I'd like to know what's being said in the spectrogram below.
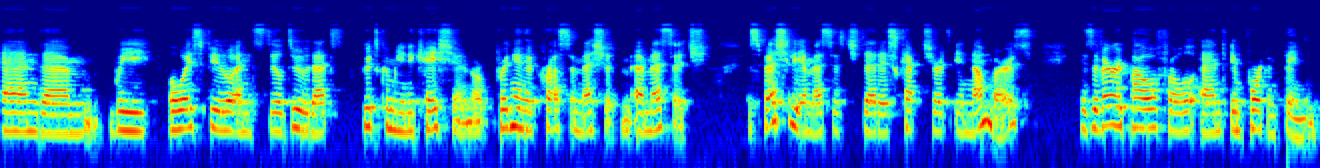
And um, we always feel and still do that good communication or bringing across a, mes- a message, especially a message that is captured in numbers, is a very powerful and important thing.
